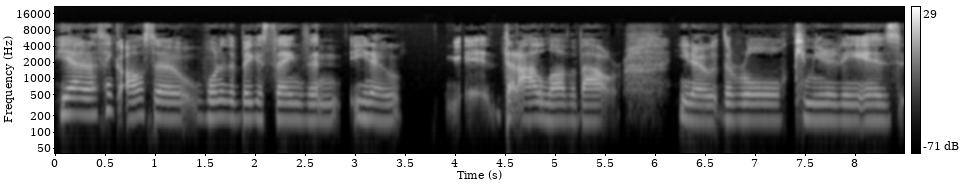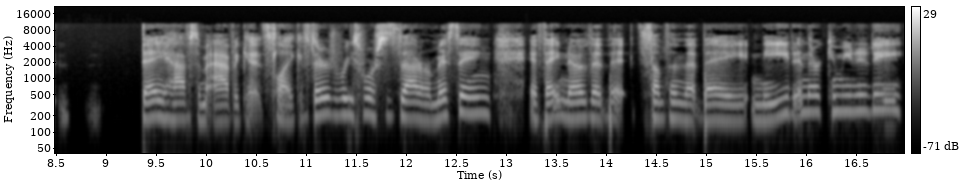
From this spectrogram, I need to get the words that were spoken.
yeah, and I think also one of the biggest things, and you know, that I love about you know the rural community is they have some advocates. Like if there's resources that are missing, if they know that that's something that they need in their community,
